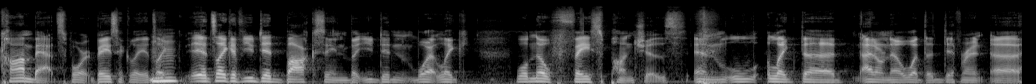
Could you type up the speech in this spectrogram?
combat sport. Basically, it's like it's like if you did boxing, but you didn't what like. Well, no face punches and l- like the I don't know what the different uh,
